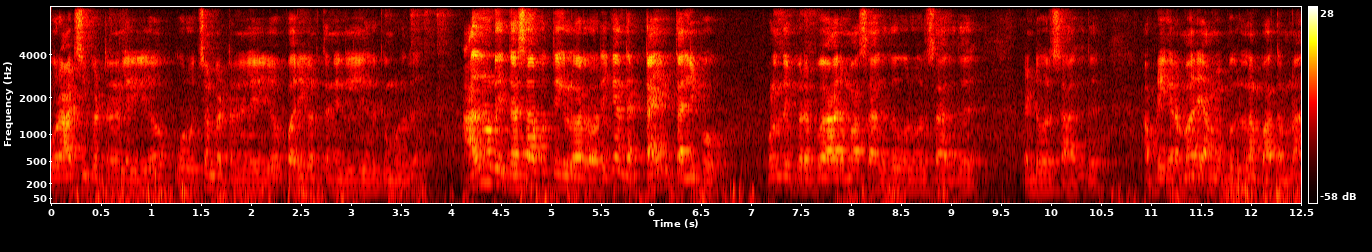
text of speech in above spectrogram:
ஒரு ஆட்சி பெற்ற நிலையிலையோ ஒரு உச்சம் பெற்ற நிலையிலையோ பரிவர்த்தனை நிலையில் இருக்கும் பொழுது அதனுடைய தசாபத்திகள் வர்ற வரைக்கும் அந்த டைம் தள்ளி போகும். குழந்தை பிறப்பு ஆறு மாதம் ஆகுது ஒரு வருஷம் ஆகுது ரெண்டு வருஷம் ஆகுது அப்படிங்கிற மாதிரி அமைப்புகள்லாம் பார்த்தோம்னா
